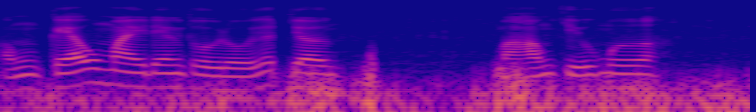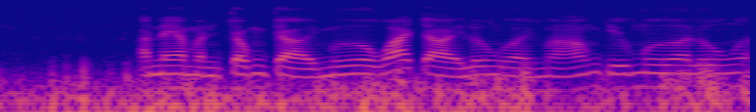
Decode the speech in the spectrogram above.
Ông kéo mây đen thùi lùi hết trơn, Mà không chịu mưa. Anh em mình trong trời mưa quá trời luôn rồi mà không chịu mưa luôn á.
